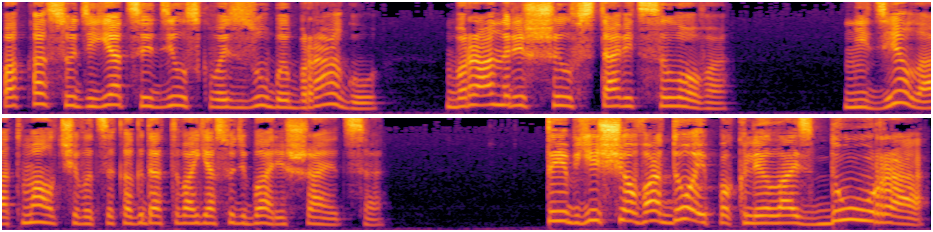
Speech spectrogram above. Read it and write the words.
Пока судья цедил сквозь зубы брагу, Бран решил вставить слово. «Не дело отмалчиваться, когда твоя судьба решается». «Ты б еще водой поклялась, дура!»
